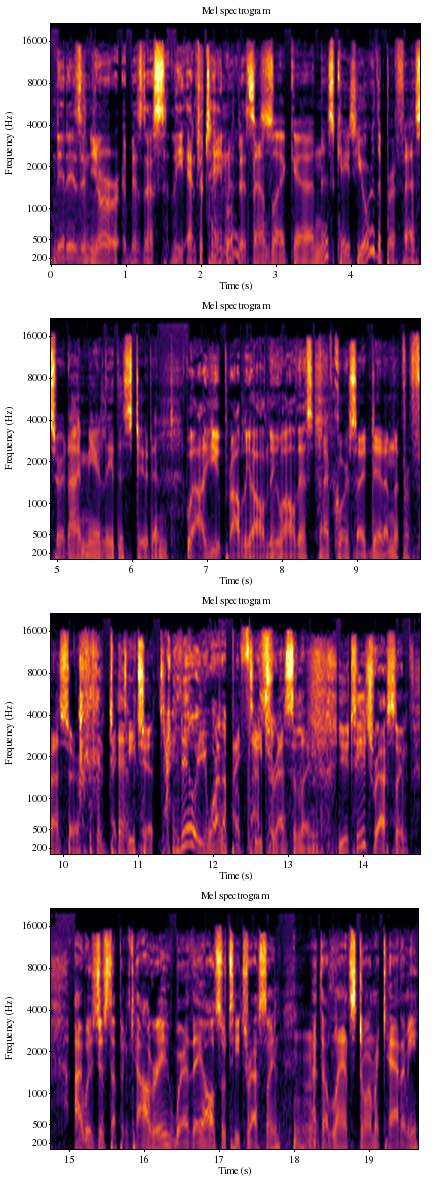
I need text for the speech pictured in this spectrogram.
it is in your business, the entertainment It business. Sounds like uh, in this case you're the professor and I'm merely the student. well, you probably all knew all this. Of course I did. I'm the professor. I teach it. I knew you were the professor. I teach wrestling. You teach wrestling. I was just up in Calgary, where they also teach wrestling Mm-hmm. at the Lance Storm Academy,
